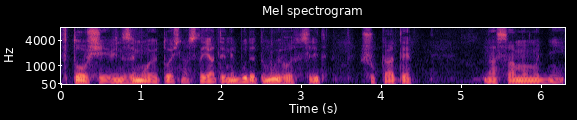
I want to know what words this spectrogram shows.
В товщі він зимою точно стояти не буде, тому його слід шукати на самому дні.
